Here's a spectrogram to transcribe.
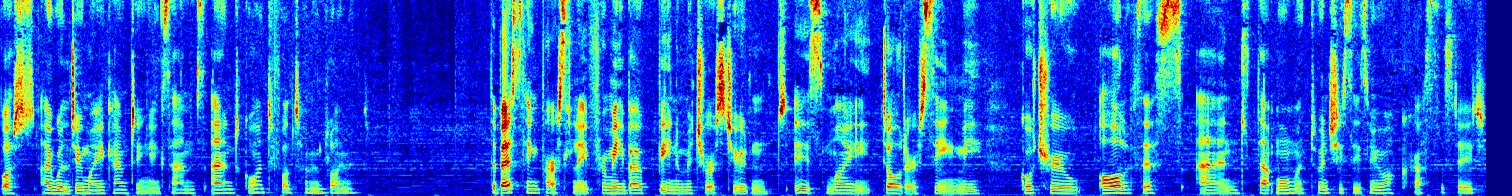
but I will do my accounting exams and go on to full-time employment. The best thing personally for me about being a mature student is my daughter seeing me go through all of this and that moment when she sees me walk across the stage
